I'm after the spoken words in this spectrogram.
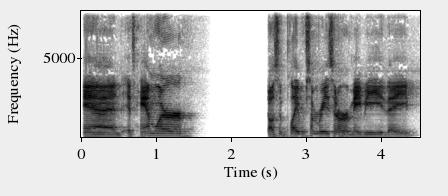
And if Hamler doesn't play for some reason, or maybe they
